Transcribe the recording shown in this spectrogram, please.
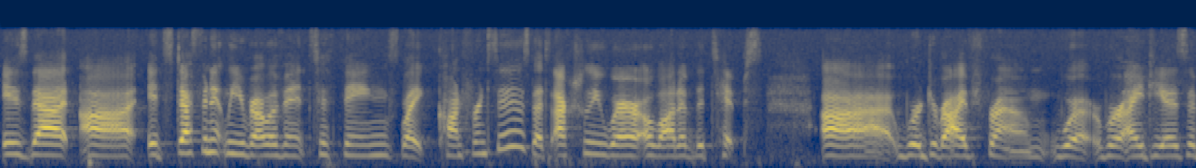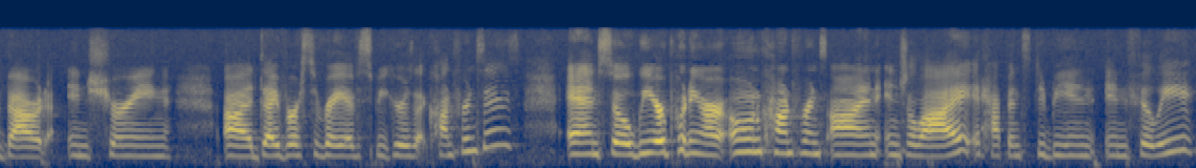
is that uh, it's definitely relevant to things like conferences. That's actually where a lot of the tips uh, were derived from were, were, ideas about ensuring a diverse array of speakers at conferences. And so we are putting our own conference on in July. It happens to be in, in Philly.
